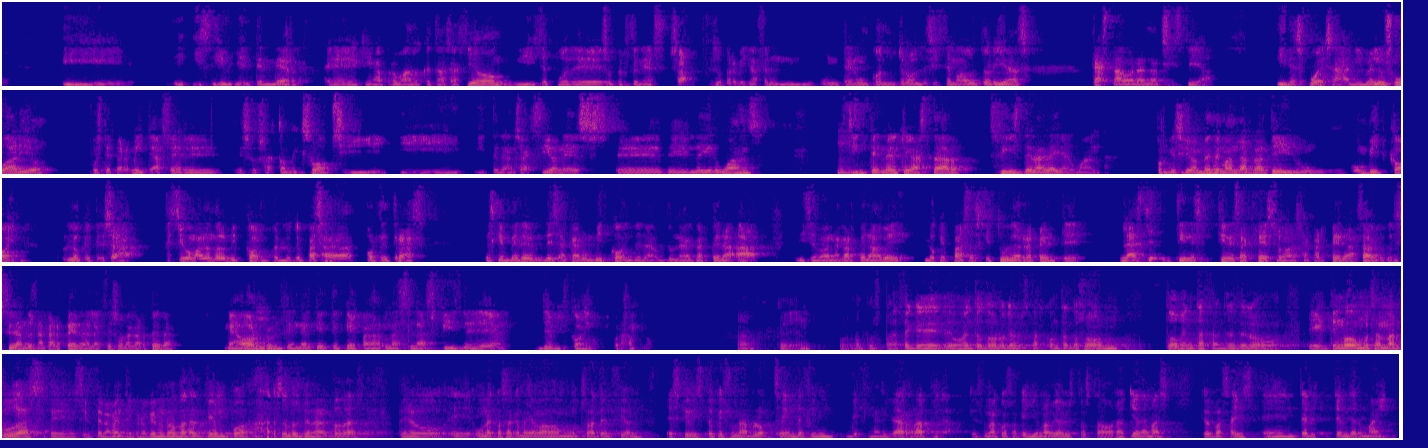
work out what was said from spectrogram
y, y, entender eh, quién ha aprobado qué transacción y se puede, eso o sea, eso permite hacer un, tener un control del sistema de auditorías que hasta ahora no existía. Y después, a nivel usuario, pues te permite hacer eh, esos atomic swaps y, transacciones eh, de layer ones mm. sin tener que gastar fees de la layer one. Porque si yo en vez de mandar a ti un, un Bitcoin, lo que te, o sea, te sigo mandando el Bitcoin, pero lo que pasa por detrás es que en vez de, sacar un Bitcoin de, una cartera A y se va a una cartera B, lo que pasa es que tú de repente las, tienes, tienes acceso a esa cartera, ¿sabes? Lo que te estoy dando es la cartera, el acceso a la cartera, me ahorro el tener que, pagar las, las fees de, Bitcoin, por ejemplo. Ah, qué bien. Bueno, pues parece que de momento todo lo que nos estás contando son Todo ventajas, desde luego. Eh, tengo muchas más dudas, eh, sinceramente, creo que no nos va a dar tiempo a, solucionar todas, pero eh, una cosa que me ha llamado mucho la atención es que he visto que es una blockchain de, finalidad rápida, que es una cosa que yo no había visto hasta ahora y además que os basáis en Tendermint.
